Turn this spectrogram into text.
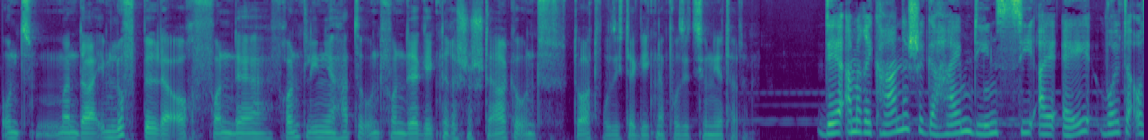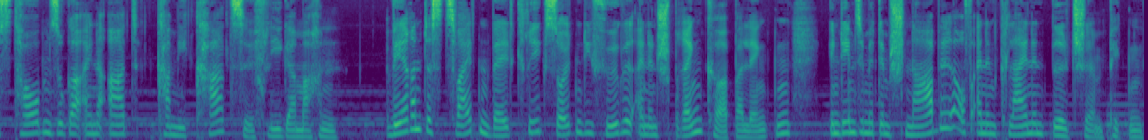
Und man da eben Luftbilder auch von der Frontlinie hatte und von der gegnerischen Stärke und dort, wo sich der Gegner positioniert hatte. Der amerikanische Geheimdienst CIA wollte aus Tauben sogar eine Art Kamikaze-Flieger machen, Während des Zweiten Weltkriegs sollten die Vögel einen Sprengkörper lenken, indem sie mit dem Schnabel auf einen kleinen Bildschirm picken,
